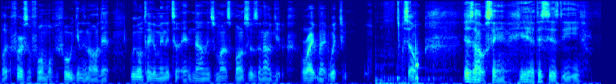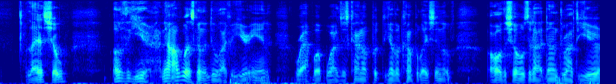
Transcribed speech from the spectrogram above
but first and foremost, before we get into all that, we're to take a minute to acknowledge my sponsors and I'll get right back with you. So, as I was saying, yeah, this is the last show of the year. Now, I was going to do like a year end wrap up where I just kind of put together a compilation of all the shows that I had done throughout the year.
